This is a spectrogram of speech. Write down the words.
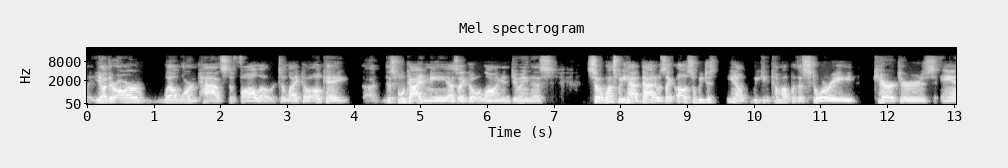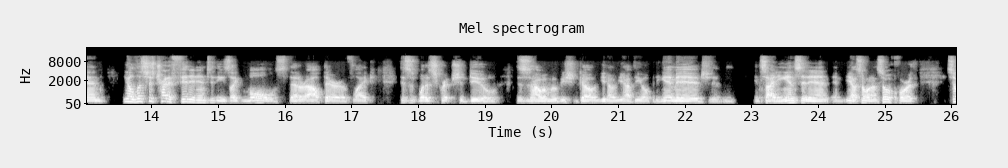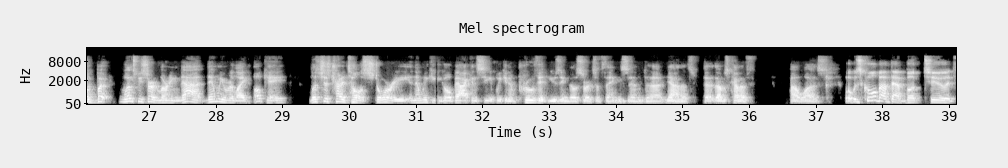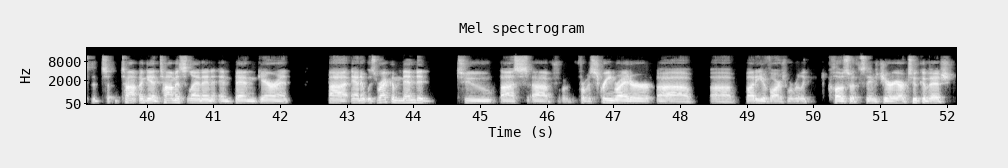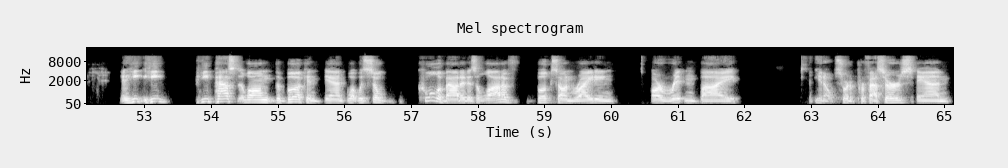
you know, there are well worn paths to follow to like go, okay, uh, this will guide me as I go along in doing this so once we had that, it was like, oh, so we just, you know, we can come up with a story, characters, and you know, let's just try to fit it into these like molds that are out there of like, this is what a script should do. This is how a movie should go. You know, you have the opening image and inciting incident and you know, so on and so forth. So, but once we started learning that, then we were like, okay, let's just try to tell a story and then we can go back and see if we can improve it using those sorts of things. And uh, yeah, that's that, that was kind of how it was. What was cool about that book too, it's the t- Tom, again Thomas Lennon and Ben Garant, uh, and it was recommended to us uh, from a screenwriter uh, uh, buddy of ours. We're really close with. His name's Jerry Artukovich, and he he he passed along the book. And and what was so cool about it is a lot of books on writing are written by you know sort of professors and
